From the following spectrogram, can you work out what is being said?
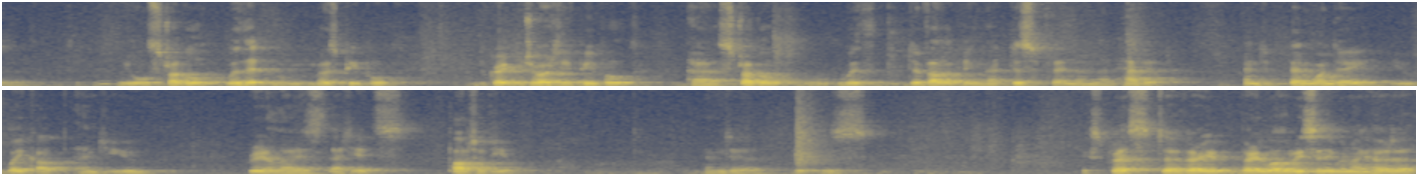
uh, we all struggle with it. Most people, the great majority of people, uh, struggle with developing that discipline and that habit. And then one day you wake up and you realize that it's part of you. And uh, it was expressed uh, very, very well recently when I heard a,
